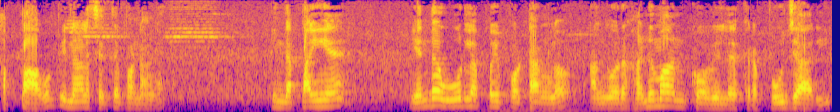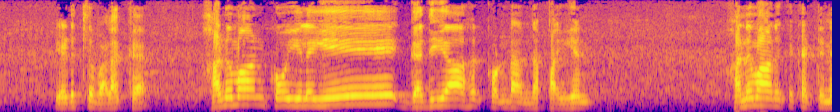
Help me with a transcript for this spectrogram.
அப்பாவும் பின்னால் செத்து போனாங்க. இந்த பையன் எந்த ஊரில் போய் போட்டாங்களோ அங்கே ஒரு ஹனுமான் கோவிலில் இருக்கிற பூஜாரி எடுத்து வளர்க்க ஹனுமான் கோயிலையே கதியாக கொண்ட அந்த பையன் ஹனுமானுக்கு கட்டின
